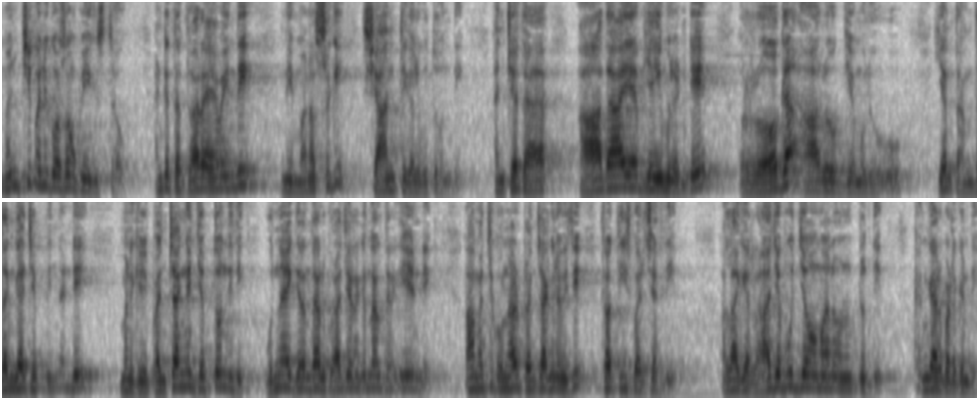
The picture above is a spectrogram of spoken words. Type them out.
మంచి పని కోసం ఉపయోగిస్తావు. అంటే తద్వారా ఏమైంది? నీ మనస్సుకి శాంతి కలుగుతోంది. అంచేత ఆదాయ వ్యయములంటే రోగ ఆరోగ్యములు. ఎంత అందంగా చెప్పిందండి. మనకి పంచాంగం చెప్తోంది ఇది. ఉన్నాయి గ్రంథాలు ప్రాచీన గ్రంథాలు తిరిగేయండి. ఆ మధ్య కొన్నాడు పంచాంగం వేసి తర్వాత తీసిపరిచారు ఇది. అలాగే రాజపూజ్యం అవమానం అని ఉంటుంది. కంగారు పడకండి.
